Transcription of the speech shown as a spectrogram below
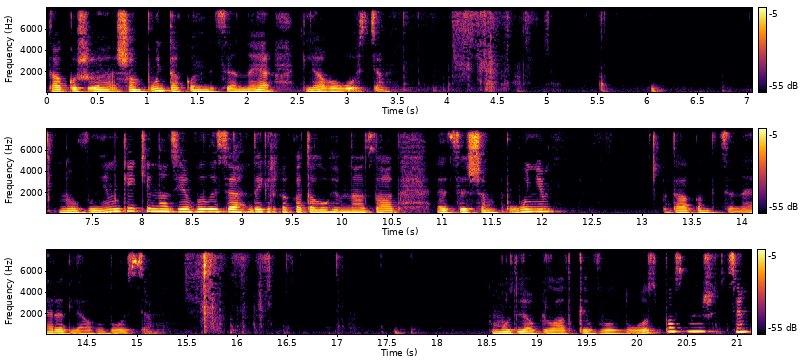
Також е, шампунь та кондиціонер для волосся. Новинки, які у нас з'явилися декілька каталогів назад, е, це шампуні та кондиціонери для волосся. Муз для укладки волос по знижці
